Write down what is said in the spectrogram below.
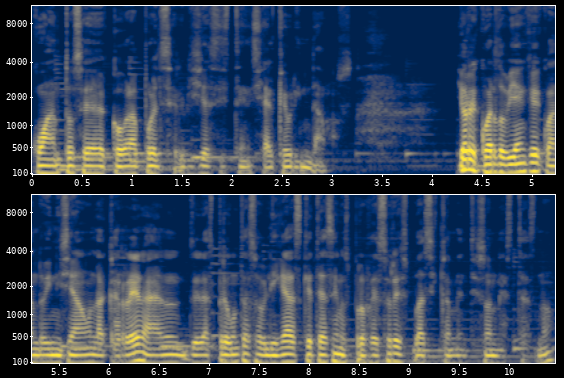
cuánto se debe cobrar por el servicio asistencial que brindamos. Yo recuerdo bien que cuando iniciamos la carrera, de las preguntas obligadas que te hacen los profesores básicamente son estas, ¿no?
